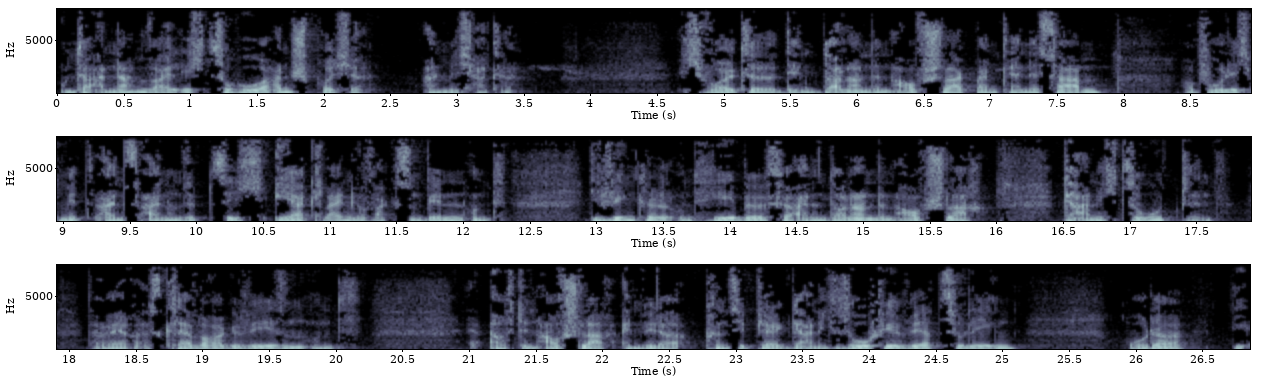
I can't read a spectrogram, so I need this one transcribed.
Unter anderem, weil ich zu hohe Ansprüche an mich hatte. Ich wollte den donnernden Aufschlag beim Tennis haben obwohl ich mit 1,71 eher klein gewachsen bin und die Winkel und Hebel für einen donnernden Aufschlag gar nicht so gut sind. Da wäre es cleverer gewesen und auf den Aufschlag entweder prinzipiell gar nicht so viel Wert zu legen oder die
